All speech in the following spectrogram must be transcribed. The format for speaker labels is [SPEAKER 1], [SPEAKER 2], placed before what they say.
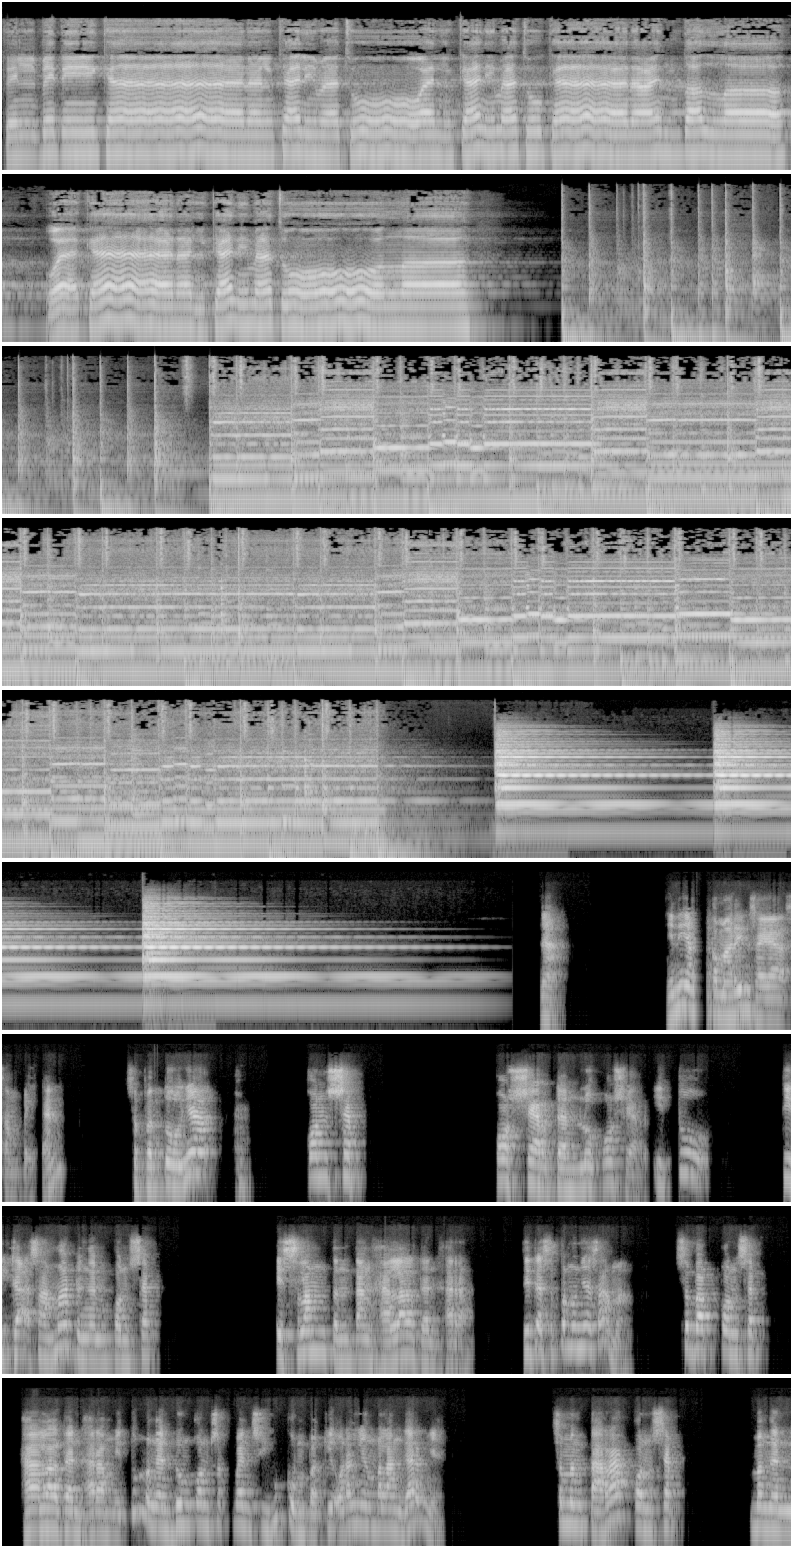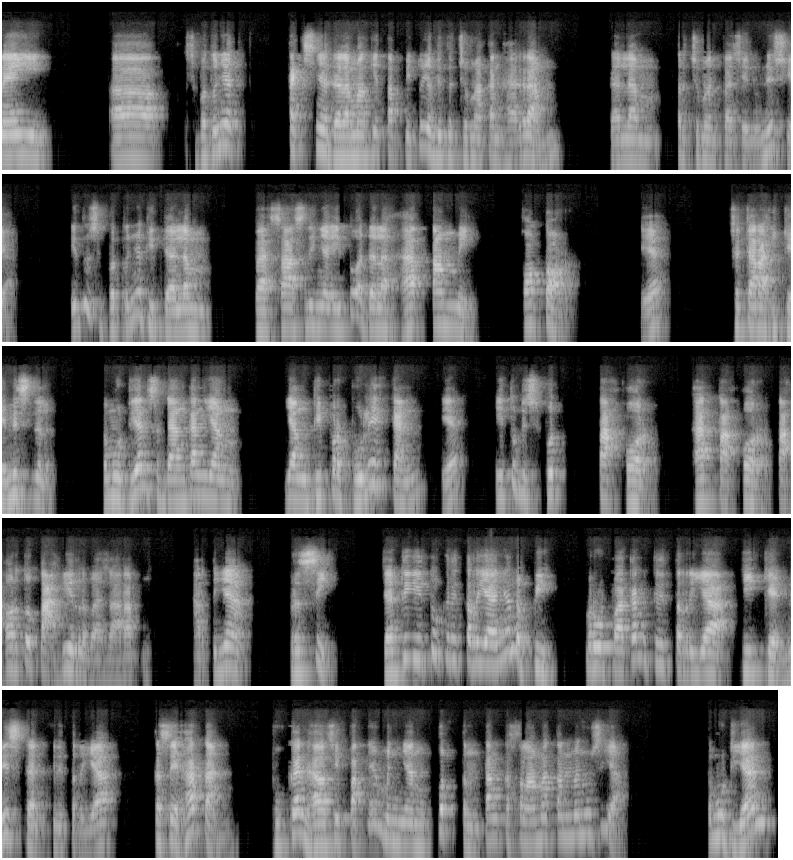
[SPEAKER 1] في البدء كان الكلمة والكلمة كان عند الله وكان الكلمة الله.
[SPEAKER 2] Kemarin saya sampaikan, sebetulnya konsep kosher dan low kosher itu tidak sama dengan konsep Islam tentang halal dan haram. Tidak sepenuhnya sama. Sebab konsep halal dan haram itu mengandung konsekuensi hukum bagi orang yang melanggarnya. Sementara konsep mengenai uh, sebetulnya teksnya dalam Alkitab itu yang diterjemahkan haram dalam terjemahan bahasa Indonesia itu sebetulnya di dalam bahasa aslinya itu adalah hatami kotor ya secara higienis itu kemudian sedangkan yang yang diperbolehkan ya itu disebut tahor hatahor. Tahor itu tahir bahasa Arab artinya bersih. Jadi itu kriterianya lebih merupakan kriteria higienis dan kriteria kesehatan, bukan hal sifatnya menyangkut tentang keselamatan manusia. Kemudian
